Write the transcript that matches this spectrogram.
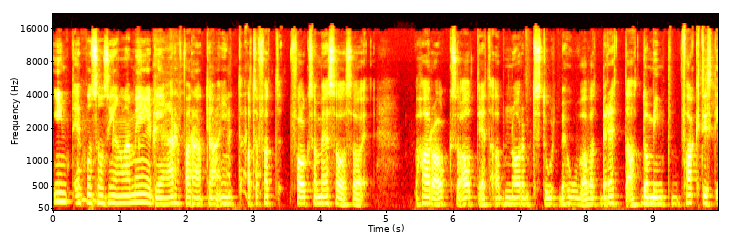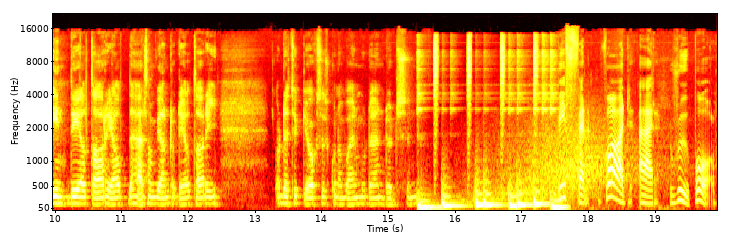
inte är på sociala medier för att jag inte... Alltså för att folk som är så, så har också alltid ett abnormt stort behov av att berätta att de inte, faktiskt inte deltar i allt det här som vi andra deltar i. Och det tycker jag också skulle kunna vara en modern dödssynd. Biffen, vad är RuPaul?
